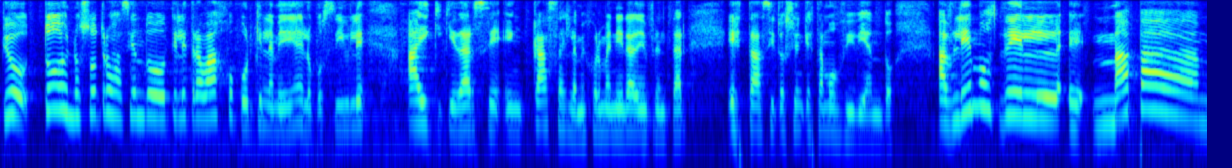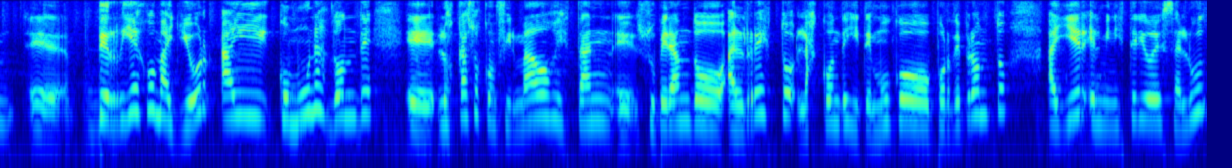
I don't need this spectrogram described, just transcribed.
yo, todos nosotros haciendo teletrabajo porque en la medida de lo posible hay que quedarse en casa, es la mejor manera de enfrentar esta situación que estamos viviendo. Hablemos del eh, mapa eh, de riesgo mayor. Hay comunas donde eh, los casos confirmados están superando al resto, Las Condes y Temuco por de pronto. Ayer el Ministerio de Salud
